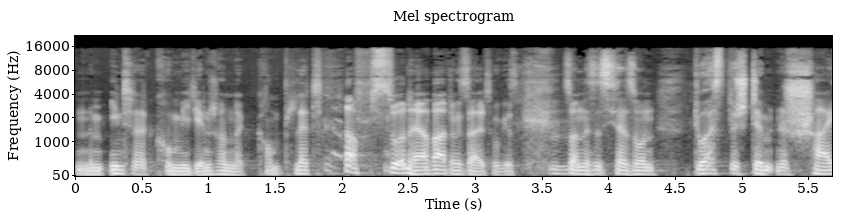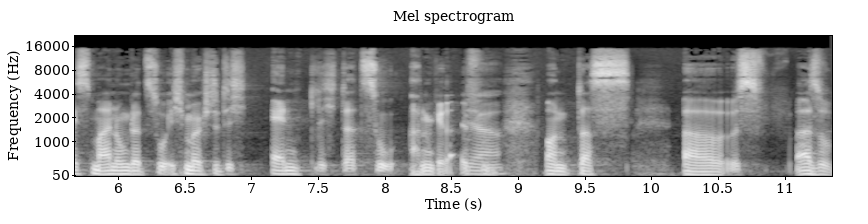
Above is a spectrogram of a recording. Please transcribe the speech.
einem Internet-Comedian schon eine komplett absurde Erwartungshaltung ist. Mhm. Sondern es ist ja so ein, du hast bestimmt eine Scheißmeinung dazu, ich möchte dich endlich dazu angreifen. Ja. Und das äh, ist also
